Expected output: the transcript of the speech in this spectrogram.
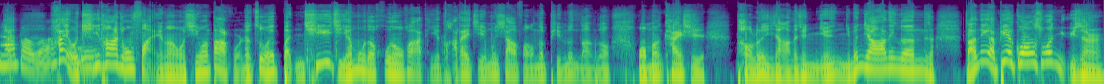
那宝宝还有其他种反应啊！我希望大伙儿呢，作为本期节目的互动话题，打在节目下方的评论当中，我们开始讨论一下子。就你你们家那个，那啥咱那个别光说女生，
